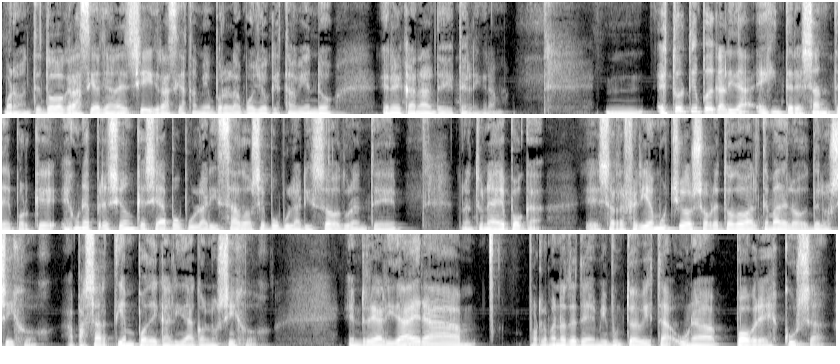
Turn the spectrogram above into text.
Bueno, ante todo, gracias Janet y gracias también por el apoyo que está viendo en el canal de Telegram. Mm, esto del tiempo de calidad es interesante porque es una expresión que se ha popularizado, se popularizó durante, durante una época. Eh, se refería mucho sobre todo al tema de, de los hijos, a pasar tiempo de calidad con los hijos. En realidad era, por lo menos desde mi punto de vista, una pobre excusa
